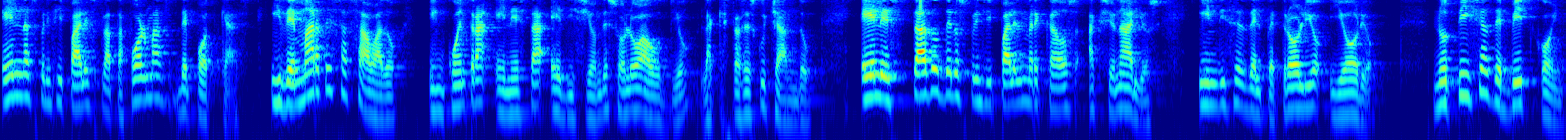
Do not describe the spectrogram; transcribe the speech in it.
en las principales plataformas de podcast. Y de martes a sábado encuentra en esta edición de solo audio, la que estás escuchando, el estado de los principales mercados accionarios, índices del petróleo y oro, noticias de Bitcoin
